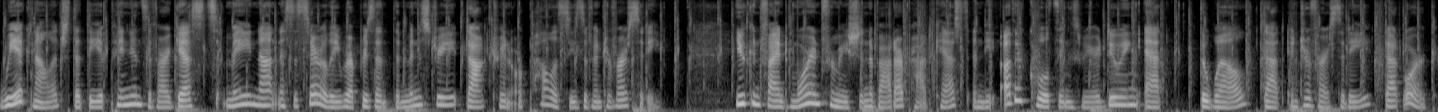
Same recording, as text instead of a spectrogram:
We acknowledge that the opinions of our guests may not necessarily represent the ministry, doctrine, or policies of InterVarsity. You can find more information about our podcast and the other cool things we are doing at thewell.intervarsity.org.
